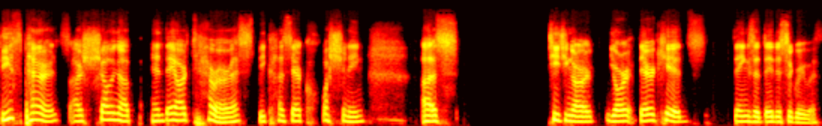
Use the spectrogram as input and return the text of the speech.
these parents are showing up and they are terrorists because they're questioning us teaching our your their kids things that they disagree with.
